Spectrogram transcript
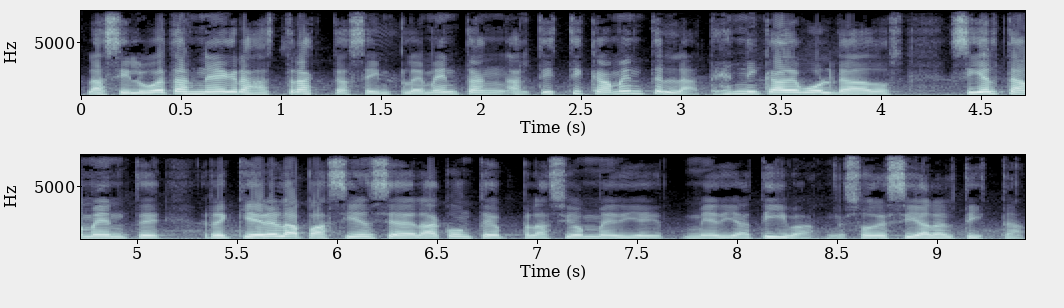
las siluetas negras abstractas se implementan artísticamente en la técnica de bordados. Ciertamente requiere la paciencia de la contemplación mediativa, eso decía el artista.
